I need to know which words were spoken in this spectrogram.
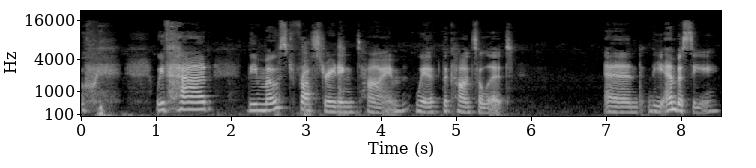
we've had the most frustrating time with the consulate and the embassy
